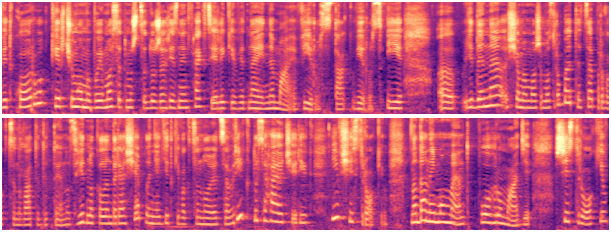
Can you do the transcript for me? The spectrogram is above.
від кору кір, чому ми боїмося? Тому що це дуже грізна інфекція, ліків від неї немає. Вірус, так, вірус. І е, єдине, що ми можемо зробити, це провакцинувати дитину. Згідно календаря щеплення, дітки вакцинуються в рік, досягаючи рік, і в 6 років. На даний момент по громаді 6 років,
